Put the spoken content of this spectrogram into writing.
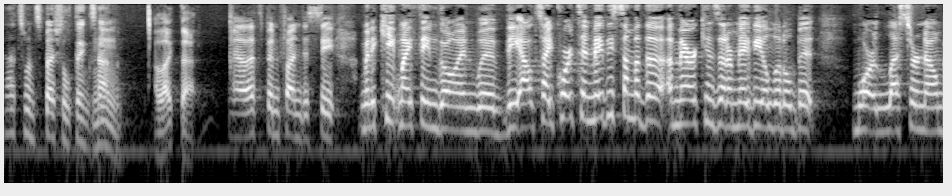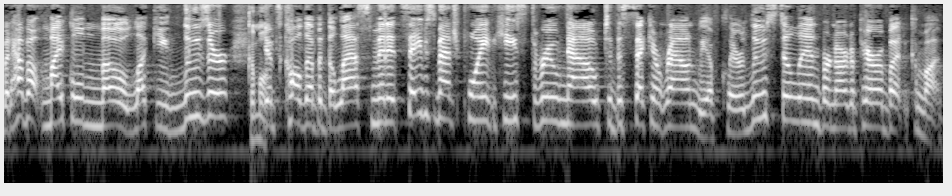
that's when special things happen. Mm, I like that. Yeah, that's been fun to see. I'm going to keep my theme going with the outside courts and maybe some of the Americans that are maybe a little bit more lesser known. But how about Michael Mmoh, lucky loser, gets called up at the last minute, saves match point. He's through now to the second round. We have Claire Liu still in, Bernarda Pera, but come on.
